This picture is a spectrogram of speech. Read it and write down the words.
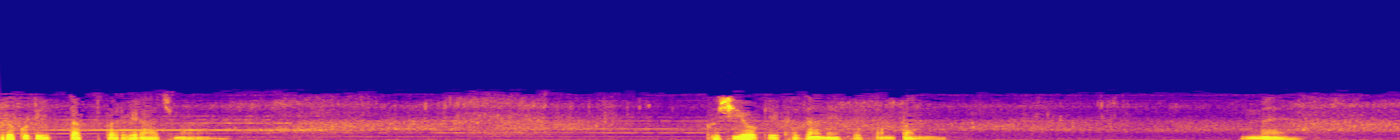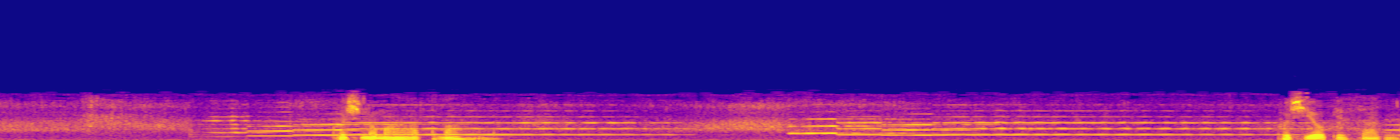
भ्रुकुटी तख्त पर विराजमान। खुशियों के खजाने से संपन्न। मैं खुशनुमा आत्मा हूँ। खुशियों के सागर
